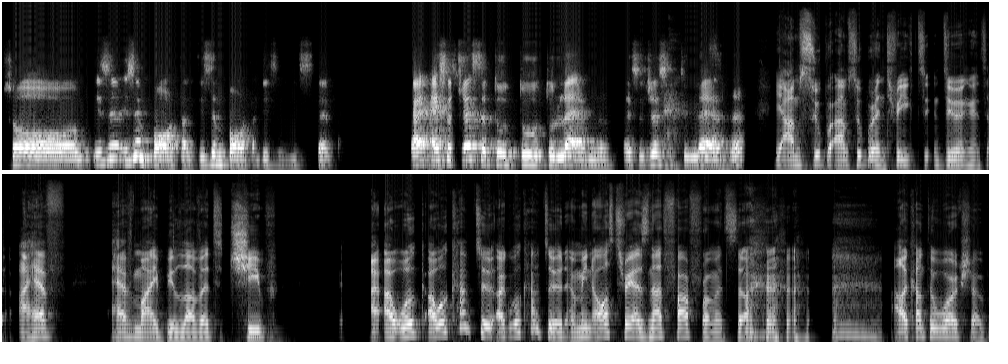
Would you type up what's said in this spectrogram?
So it's, it's important. It's important. This, this step. I, I suggested to to to learn. I suggested to learn. Yeah, I'm super. I'm super intrigued doing it. I have have my beloved cheap. I, will. I will come to. I will come to it. I mean, Austria is not far from it, so I'll come to workshop.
